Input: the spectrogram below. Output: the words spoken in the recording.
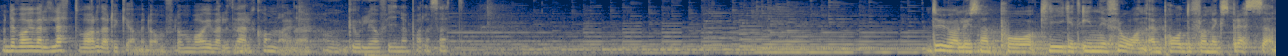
Men det var ju väldigt lätt att vara där tycker jag med dem, för de var ju väldigt välkomnande och gulliga och fina på alla sätt. Du har lyssnat på Kriget inifrån, en podd från Expressen.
